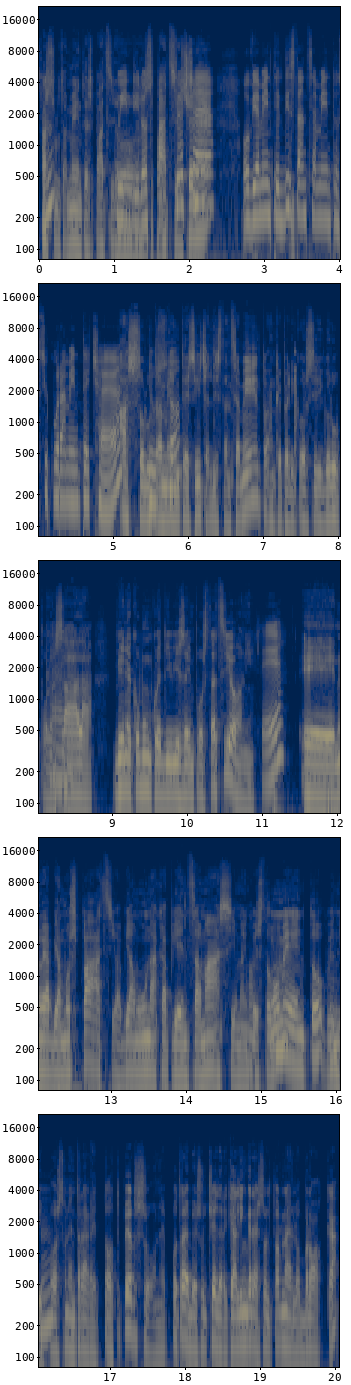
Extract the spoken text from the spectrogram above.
assolutamente spazio quindi lo spazio, ce c'è, n'è. ovviamente il distanziamento sicuramente c'è. assolutamente sì c'è il distanziamento anche per i corsi di gruppo la Ok. sala viene comunque divisa in postazioni giusto? Sì. e noi abbiamo spazio abbiamo una capienza massima in questo Ottimo. momento quindi Mhm. possono entrare tot persone potrebbe succedere che all'ingresso il tornello blocca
